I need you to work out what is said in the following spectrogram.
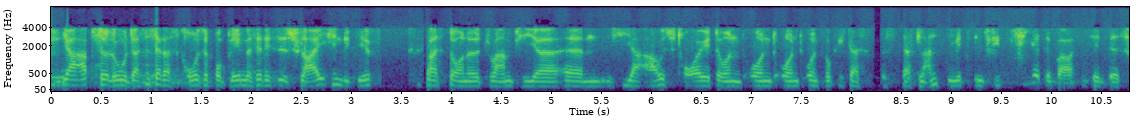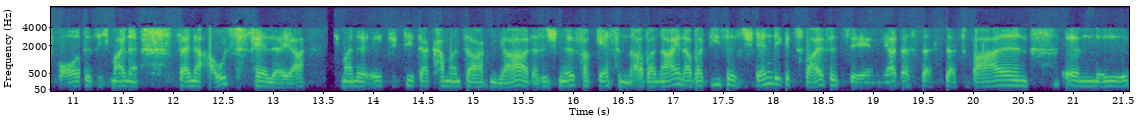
Ja, absolut. Das ist ja das große Problem. Das ist ja dieses schleichende Gift was Donald Trump hier, ähm, hier ausstreut und, und, und, und wirklich das, das, Land mit infiziert im wahrsten Sinne des Wortes. Ich meine, seine Ausfälle, ja, ich meine, äh, da kann man sagen, ja, das ist schnell vergessen, aber nein, aber dieses ständige Zweifelzählen, ja, dass, dass, dass Wahlen ähm,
